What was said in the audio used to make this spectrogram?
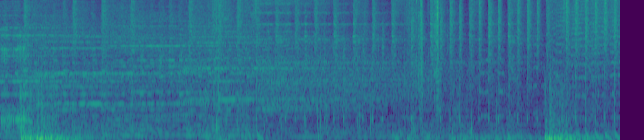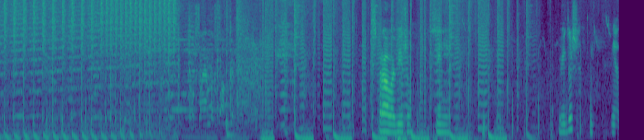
Э, Справа вижу. Синий. Видишь? Нет.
